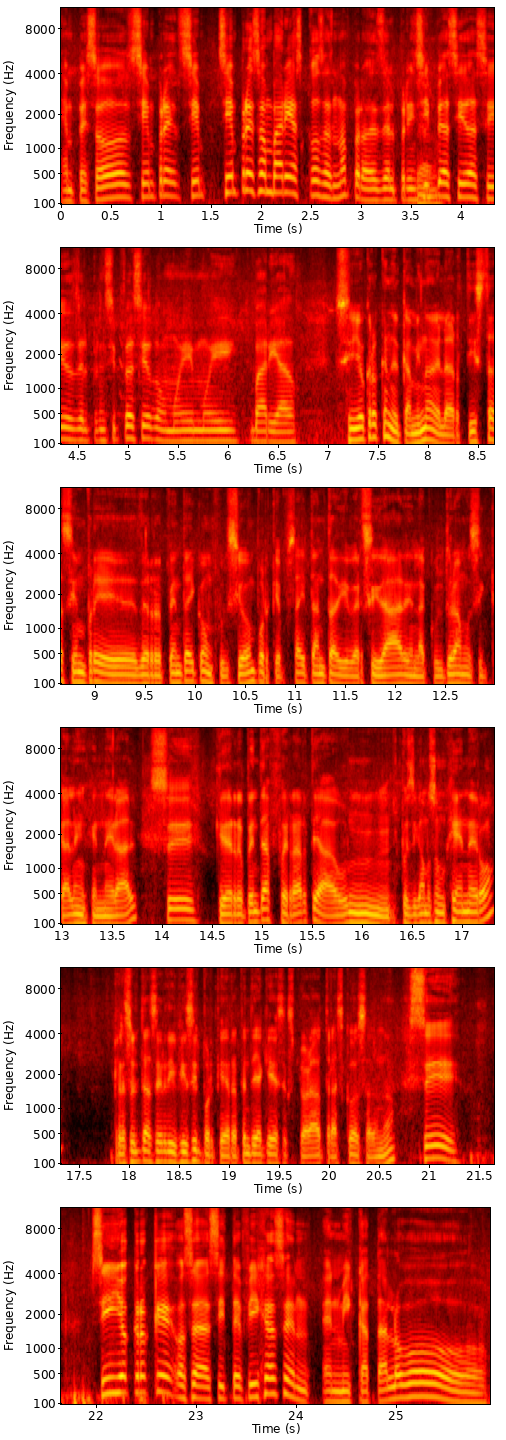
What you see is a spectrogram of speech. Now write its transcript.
empezó siempre, siempre, siempre son varias cosas, ¿no? Pero desde el principio ha sido así, desde el principio ha sido como muy, muy variado. Sí, yo creo que en el camino del artista siempre de repente hay confusión porque pues, hay tanta diversidad en la cultura musical en general. Sí. Que de repente aferrarte a un, pues digamos, un género resulta ser difícil porque de repente ya quieres explorar otras cosas, ¿no? Sí. Sí, yo creo que, o sea, si te fijas en, en mi catálogo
